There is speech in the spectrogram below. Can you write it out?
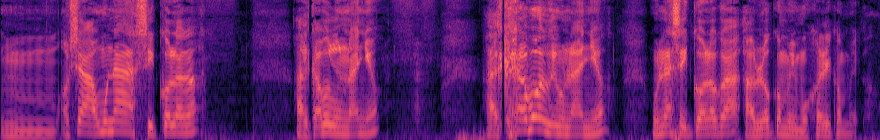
Mm, o sea, una psicóloga, al cabo de un año, al cabo de un año, una psicóloga habló con mi mujer y conmigo.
